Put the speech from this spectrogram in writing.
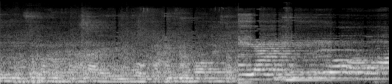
คุณสำหรับใจผมที่มอบให้กับยังยิ้วอน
